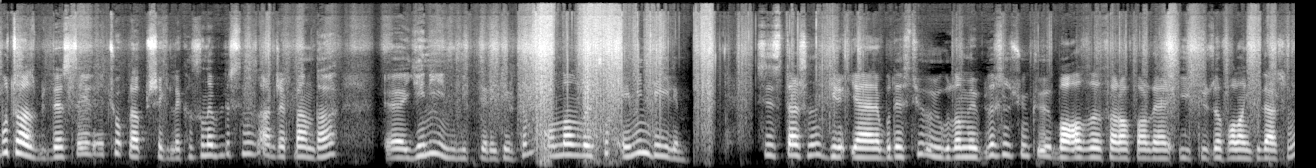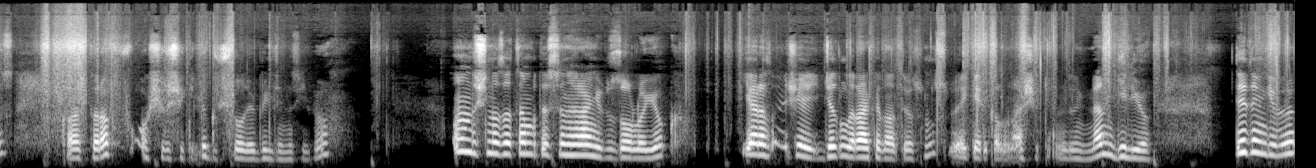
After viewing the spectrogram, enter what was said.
bu tarz bir desteğiyle çok rahat bir şekilde kazanabilirsiniz. Ancak ben daha e, yeni yeniliklere girdim. Ondan dolayı çok emin değilim. Siz isterseniz gir- yani bu desteği uygulamayabilirsiniz. Çünkü bazı taraflarda yani ilk yüze falan gidersiniz. Karşı taraf aşırı şekilde güçlü oluyor bildiğiniz gibi. Onun dışında zaten bu desteğin herhangi bir zorluğu yok. Yara şey cadıları arkadan atıyorsunuz ve geri kalan her şey kendiliğinden geliyor. Dediğim gibi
